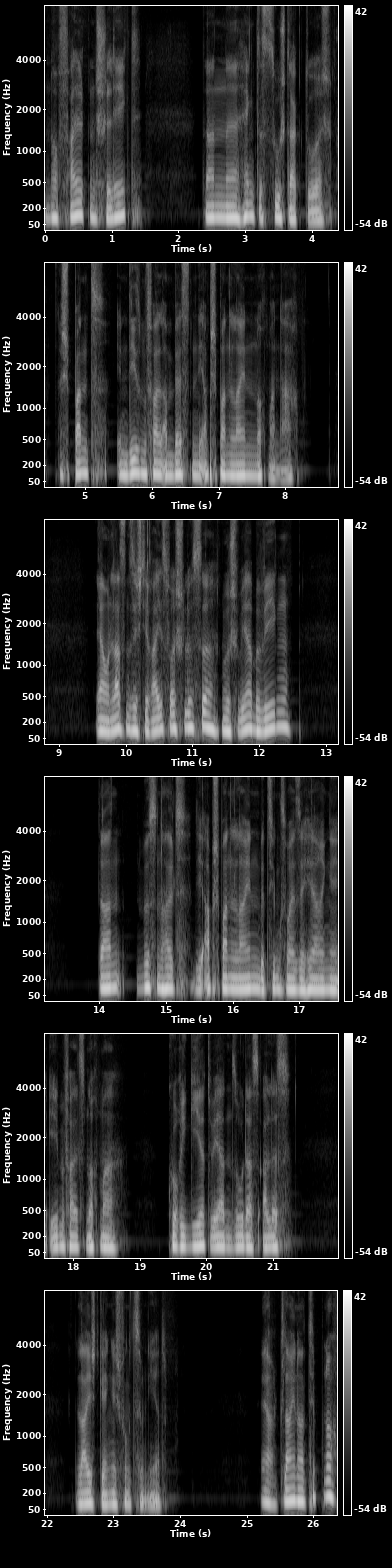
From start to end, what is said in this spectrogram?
noch Falten schlägt, dann äh, hängt es zu stark durch. Spannt in diesem Fall am besten die Abspannleinen nochmal nach. Ja, und lassen sich die Reißverschlüsse nur schwer bewegen, dann müssen halt die Abspannleinen bzw. Heringe ebenfalls nochmal korrigiert werden, so dass alles leichtgängig funktioniert. Ja, kleiner Tipp noch.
